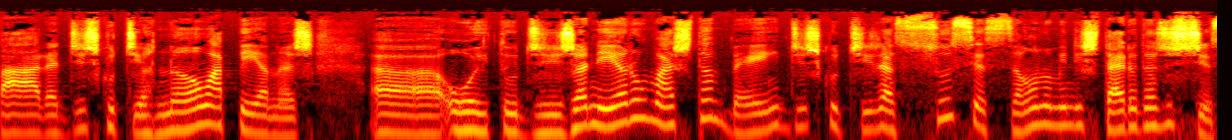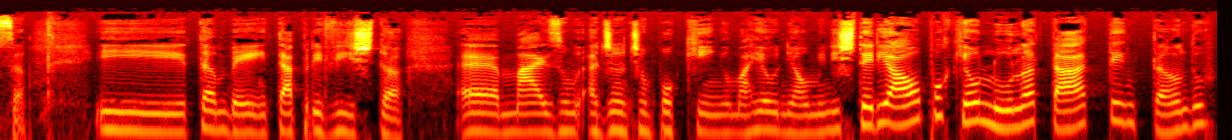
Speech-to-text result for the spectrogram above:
para discutir não apenas uh, 8 de janeiro, mas também discutir a sucessão no Ministério da Justiça. E também está prevista é, mais um, adiante um pouquinho uma reunião ministerial, porque o Lula está tentando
